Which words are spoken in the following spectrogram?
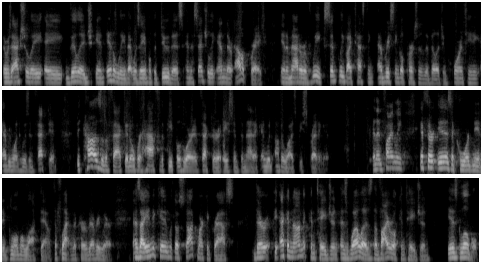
There was actually a village in Italy that was able to do this and essentially end their outbreak in a matter of weeks simply by testing every single person in the village and quarantining everyone who was infected because of the fact that over half of the people who are infected are asymptomatic and would otherwise be spreading it. And then finally, if there is a coordinated global lockdown to flatten the curve everywhere, as I indicated with those stock market graphs, there, the economic contagion as well as the viral contagion is global.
